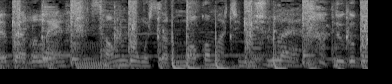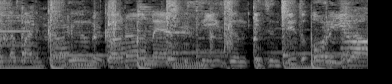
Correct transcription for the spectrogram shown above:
보내 베를린 성공을 썰어 먹어 마치 미슐랭 누구보다 빠른 걸음을 걸어내. 그 시즌 잊은지도 오래야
